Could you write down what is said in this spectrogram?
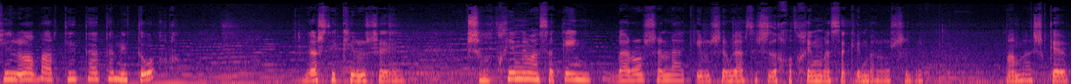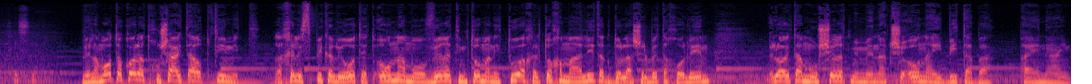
כאילו עברתי איתה את הניתוח. הרגשתי כאילו ש... שחותכים עם הסכין בראש שלה, כאילו שהרגשתי שזה חותכים עם הסכין בראש שלי. ממש כאב פיזי. ולמרות הכל התחושה הייתה אופטימית. רחל הספיקה לראות את אורנה מעוברת עם תום הניתוח אל תוך המעלית הגדולה של בית החולים, ולא הייתה מאושרת ממנה כשאורנה הביטה בה בעיניים.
